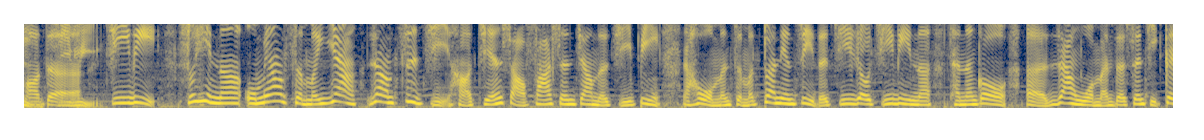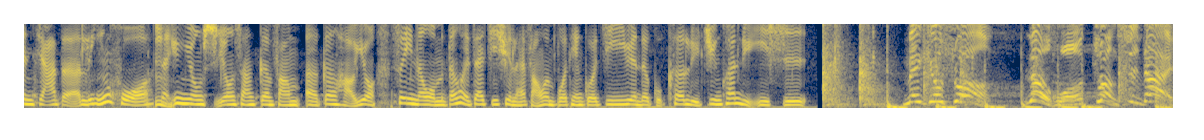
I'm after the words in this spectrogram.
好的肌力，肌力。所以呢，我们要怎么样让自己哈减少？发生这样的疾病，然后我们怎么锻炼自己的肌肉肌力呢？才能够呃让我们的身体更加的灵活，在运用使用上更方呃更好用。所以呢，我们等会再继续来访问博田国际医院的骨科吕俊宽吕医师。Make you strong，乐活壮世代。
